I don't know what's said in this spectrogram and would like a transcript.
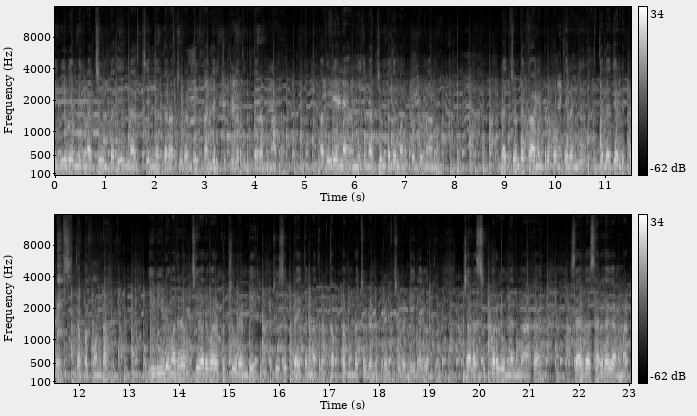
ఈ వీడియో మీకు నచ్చి ఉంటుంది నచ్చిన తర్వాత చూడండి పందిరి చుట్టూ ఇలా తిప్పుతారనమాట ఆ వీడియో మీకు నచ్చి ఉంటుందేమో అనుకుంటున్నాను. నచ్చి ఉంటే కామెంట్ రూపం తెలియండి తెలియజేయండి ఫ్రెండ్స్ తప్పకుండా. ఈ వీడియో మాత్రం చివరి వరకు చూడండి. చూసే ప్రయత్నం మాత్రం తప్పకుండా చూడండి ఫ్రెండ్స్ చూడండి. ఇలాగ ఉంది. చాలా సూపర్గా ఉందన్నమాట. సరదా సరదాగా అనమాట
